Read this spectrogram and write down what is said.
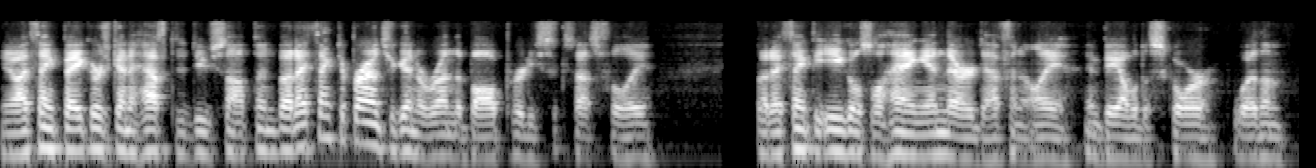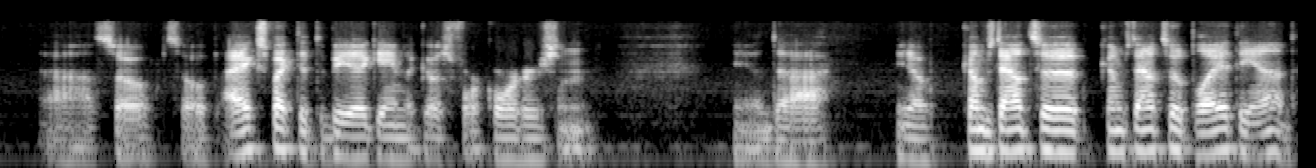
you know, I think Baker's going to have to do something, but I think the Browns are going to run the ball pretty successfully. But I think the Eagles will hang in there definitely and be able to score with them. Uh, so, so I expect it to be a game that goes four quarters and and uh, you know comes down to comes down to a play at the end.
